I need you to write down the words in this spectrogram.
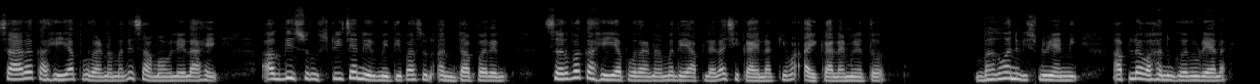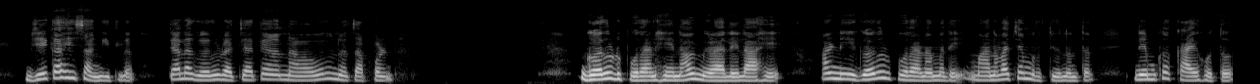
सारं काही या पुराणामध्ये सामावलेलं आहे. अगदी सृष्टीच्या निर्मितीपासून अंतापर्यंत सर्व काही या पुराणामध्ये आपल्याला शिकायला किंवा ऐकायला मिळतं. भगवान विष्णू यांनी आपलं वाहन गरुड्याला जे काही सांगितलं त्याला गरुडाच्या त्या नावावरूनच आपण गरुड पुराण हे नाव मिळालेलं आहे. आणि गरुड पुराणामध्ये मानवाच्या मृत्यूनंतर नेमकं काय होतं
